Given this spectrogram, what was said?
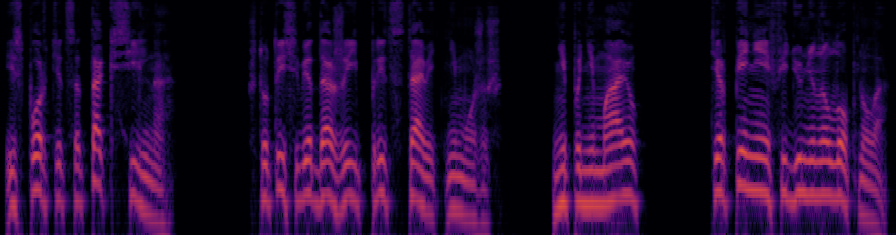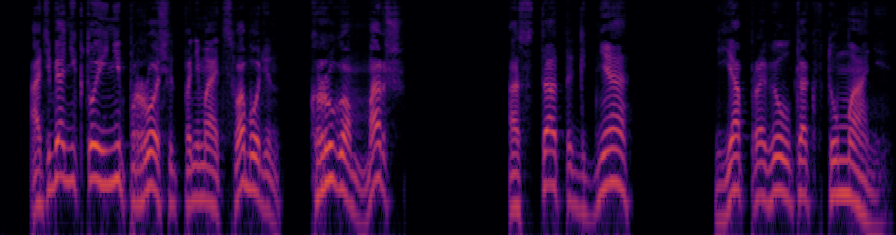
Испортиться так сильно, что ты себе даже и представить не можешь. Не понимаю. Терпение Федюнина лопнуло. А тебя никто и не просит понимать. Свободен. Кругом марш. Остаток дня я провел как в тумане.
